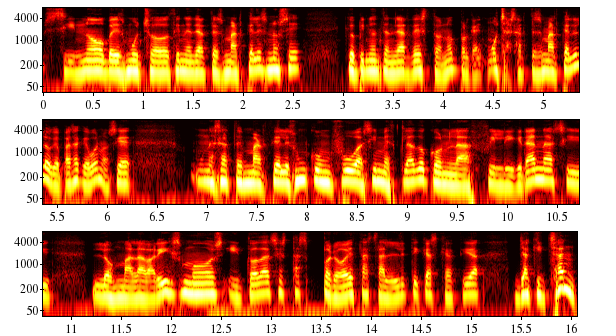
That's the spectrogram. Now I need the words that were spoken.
si no ves mucho cine de artes marciales, no sé qué opinión tendrás de esto, ¿no? Porque hay muchas artes marciales, lo que pasa que, bueno, si hay unas artes marciales, un kung fu así mezclado con las filigranas y los malabarismos y todas estas proezas atléticas que hacía Jackie Chan.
